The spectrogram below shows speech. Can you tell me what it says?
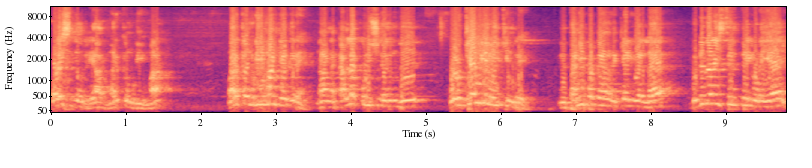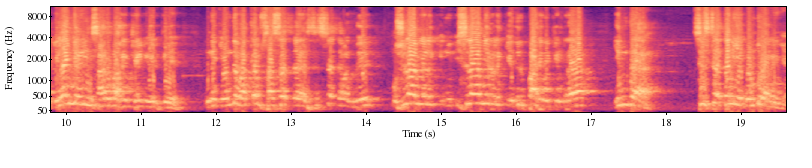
கொலை செய்தவர் யார்? மறுக்க முடியுமா? மறுக்க முடியுமான்னு கேட்கிறேன். நான் கள்ளக்குறிச்சியில இருந்து ஒரு கேள்வியை வைக்கின்றேன். இது தனிப்பட்ட கேள்வி அல்ல. விடுதலை சிறுத்தைகளுடைய இளைஞரின் சார்பாக கேள்வி இருக்கிறேன் இன்னைக்கு வந்து வக்கம் சிஸ்டத்தை வந்து முஸ்லாமியர்களுக்கு இஸ்லாமியர்களுக்கு எதிர்ப்பாக இருக்கின்ற இந்த சிஸ்டத்தை நீங்க கொண்டு வர்றீங்க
